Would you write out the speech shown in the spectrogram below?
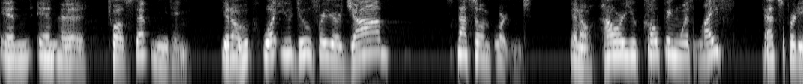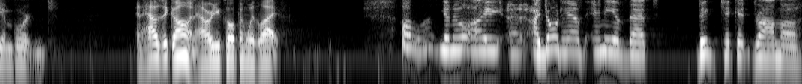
in in a 12 step meeting. You know, what you do for your job, it's not so important. You know, how are you coping with life? That's pretty important. and how's it going how are you coping with life Oh, you know, I uh, I don't have any of that big ticket drama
